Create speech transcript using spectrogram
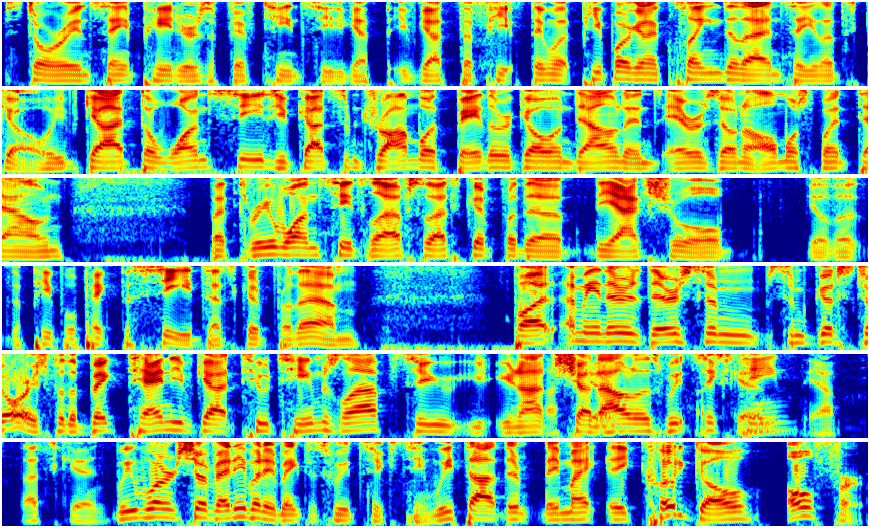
story in St. Peter's, a 15 seed. You got you've got the pe- people are going to cling to that and say, "Let's go." You've got the one seeds. You've got some drama with Baylor going down, and Arizona almost went down, but three one seeds left, so that's good for the the actual you know the, the people pick the seeds. That's good for them. But I mean, there's there's some some good stories for the Big Ten. You've got two teams left, so you, you're not That's shut good. out of the Sweet That's 16 good. Yep, that's good. we weren't sure if anybody would make the Sweet 16. We thought they- they might they could go over,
